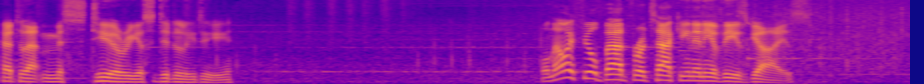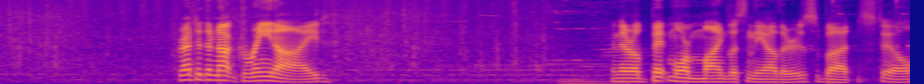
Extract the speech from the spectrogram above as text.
head to that mysterious diddly-dee. Well, now I feel bad for attacking any of these guys. Granted, they're not green-eyed. And they're a bit more mindless than the others, but still.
